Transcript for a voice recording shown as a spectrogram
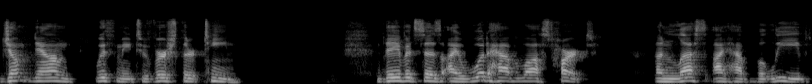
Jump down with me to verse 13. David says, I would have lost heart unless I have believed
